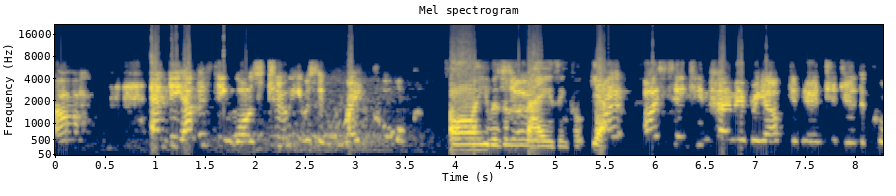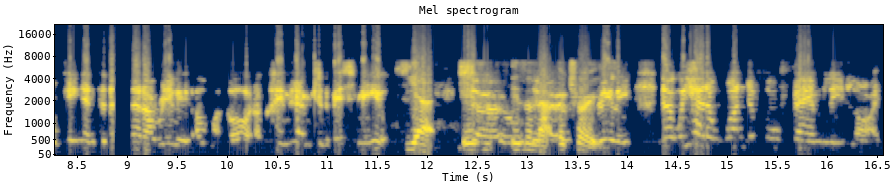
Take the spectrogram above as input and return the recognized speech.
Um, and the other thing was too, he was a great cook. Oh, he was an So, amazing cook. Yeah. I, I sent him home every afternoon to do the cooking, and for that I really, oh my God, I came home to the best meals. Yeah, isn't, So, isn't you that know, the truth? Really. No, we had a wonderful family life.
